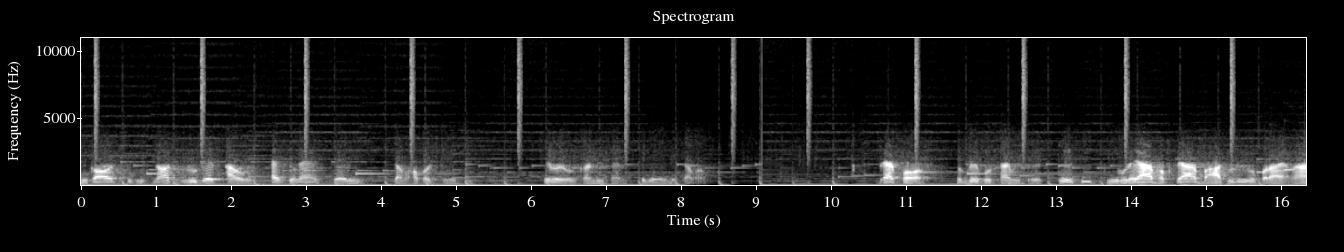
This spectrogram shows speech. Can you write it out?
because it is not rooted out, as soon as there is some opportunity, favorable condition, again they come out. Therefore, Sukdev Goswami says, Kesi Kevalaya Bhaktya Vasudeva Parayana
